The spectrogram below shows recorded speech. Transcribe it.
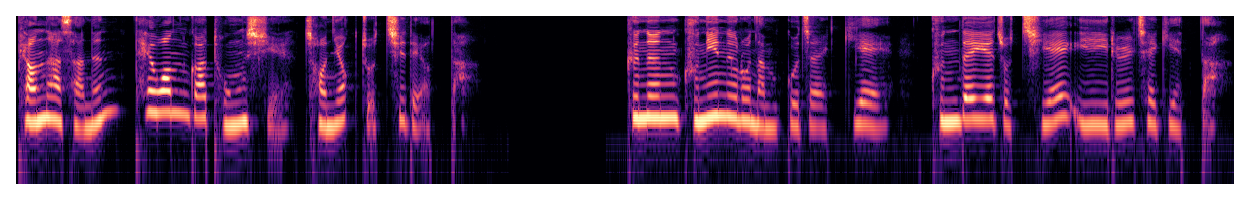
변하사는 퇴원과 동시에 전역 조치되었다. 그는 군인으로 남고자 했기에 군대의 조치에 이의를 제기했다.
